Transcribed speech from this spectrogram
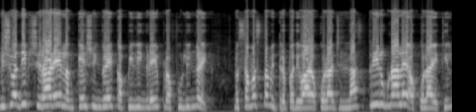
विश्वदीप शिराडे लंकेश इंगळे कपिल इंगळे प्रफुल इंगळे व समस्त मित्रपरिवार अकोला जिल्हा स्त्री रुग्णालय अकोला येथील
